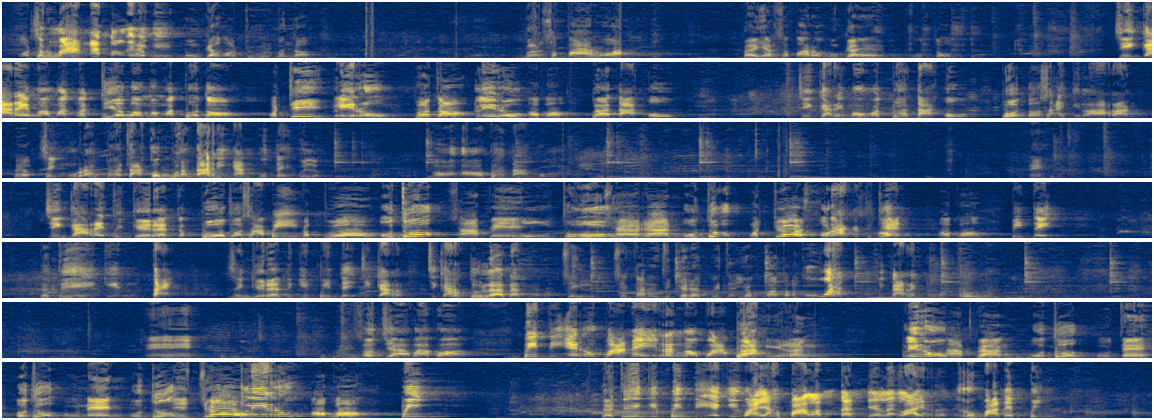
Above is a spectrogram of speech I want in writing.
Kok Semangat tok ngene iki. Munggah kok dhuwur men to? Mbok separo ah. Bayar separo munggahe utuh. Cikare Mamat Wedi apa Mamat Boto? Wedi, Keliru. boto. Keliru. Apa? Bataku. Cikare Mamat Bataku. Boto saiki larang. Sing murah Bataku bataringan putih kuwi lho. Heeh, Bataku. Nih. Cikare digeret kebo apa sapi? Kebo, Uduk. sapi, Uduk. jaran, Uduk. wedhus. Ora kegeden. Apa? Pitik. Dadi iki entek. Sing geret iki pitik cikar, cikar dolanan ya. Cik, cikane digeret pitik ya kuat to. Kuat, cikare kuat. Nih. Iso jawab apa? Pitike rupane ireng apa abang? Ireng, Keliru. abang, Uduk. putih, Uduk. kuning, Uduk. ijo. Keliru. Apa? Pink. Dadi iki pitike iki wayah palenten ngelek lahir. Iki rupane pink.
